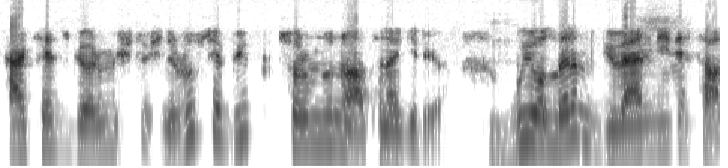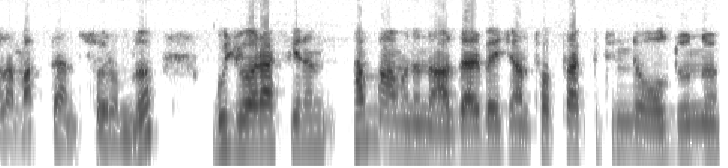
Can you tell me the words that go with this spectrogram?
herkes görmüştü. Şimdi Rusya büyük sorumluluğun altına giriyor. Bu yolların güvenliğini sağlamaktan sorumlu. Bu coğrafyanın tamamının Azerbaycan toprak bütünlüğü olduğunu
